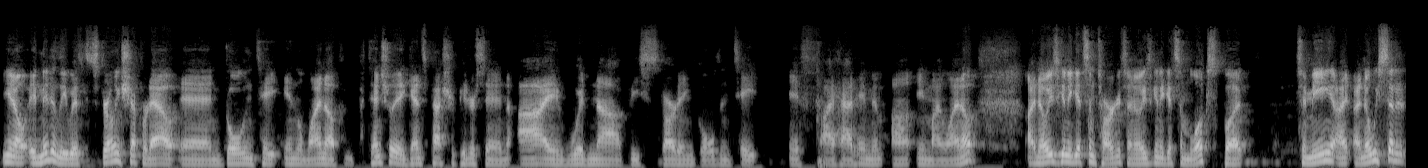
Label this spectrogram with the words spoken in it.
you know, admittedly, with Sterling Shepard out and Golden Tate in the lineup, potentially against Patrick Peterson, I would not be starting Golden Tate if I had him in, uh, in my lineup. I know he's going to get some targets. I know he's going to get some looks, but to me, I, I know we said it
